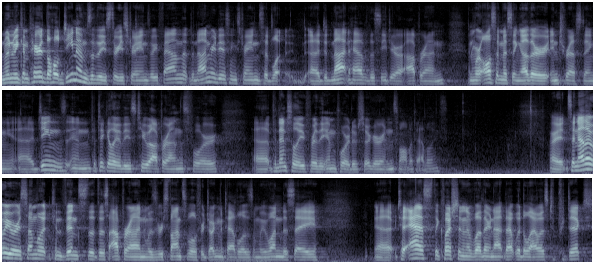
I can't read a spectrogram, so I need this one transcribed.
And when we compared the whole genomes of these three strains, we found that the non-reducing strains had, uh, did not have the CGR operon, and we're also missing other interesting uh, genes, in particular these two operons for uh, potentially for the import of sugar in small metabolites. All right, so now that we were somewhat convinced that this operon was responsible for drug metabolism, we wanted to say, uh, to ask the question of whether or not that would allow us to predict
